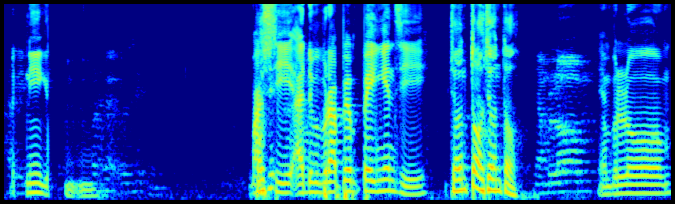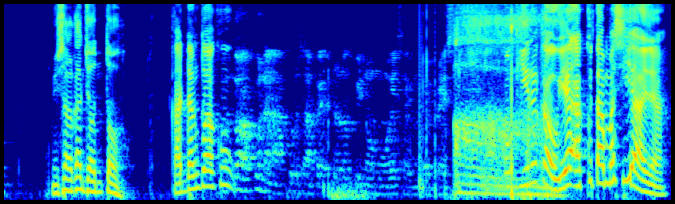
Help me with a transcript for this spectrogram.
hari ini gitu. Masih ada beberapa yang pengen sih, Contoh contoh. Yang belum. yang belum. Misalkan contoh. Kadang tuh aku aku nah aku udah sampai download Binomo depresi. Kau kira kau ya aku tamasianya?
